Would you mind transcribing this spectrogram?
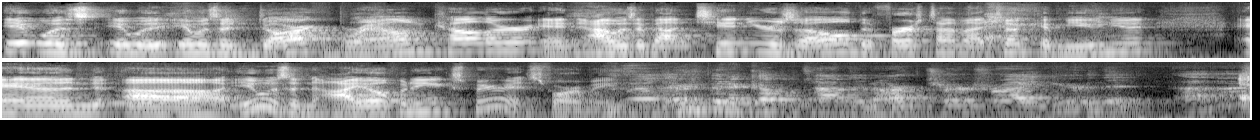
it was it was it was a dark brown color, and I was about ten years old the first time I took communion, and uh, it was an eye-opening experience for me. Well, there's been a couple times in our church right here that, uh,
